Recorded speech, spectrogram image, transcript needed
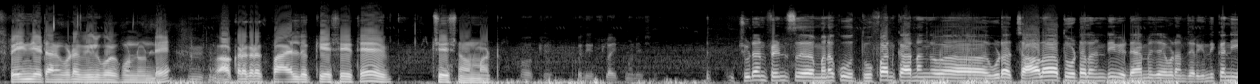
స్ప్రేయింగ్ చేయడానికి కూడా వీలు పడకుండా ఉండే. అక్కడక్కడ పాయలు దొక్కేసి అయితే చేసినాం అనమాట ఓకే. కొద్దిగా ఫ్లైట్ మోడేషన్ చూడండి ఫ్రెండ్స్ మనకు తుఫాన్ కారణంగా కూడా చాలా తోటలు అనేవి డ్యామేజ్ అవ్వడం జరిగింది. కానీ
